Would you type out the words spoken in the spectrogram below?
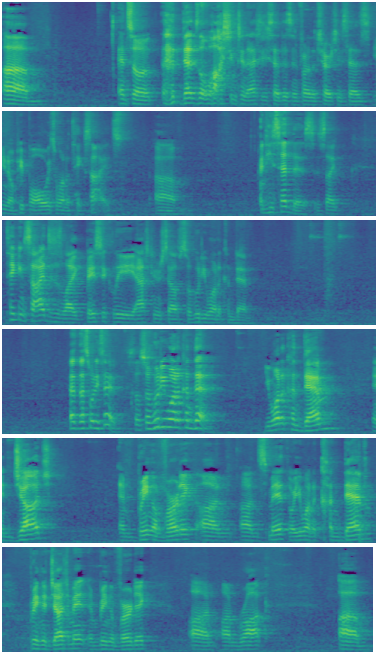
Um, and so Denzel Washington actually said this in front of the church. He says, you know, people always want to take sides, um, and he said this. It's like taking sides is like basically asking yourself, so who do you want to condemn? That, that's what he said. So, so who do you want to condemn? You want to condemn and judge and bring a verdict on, on Smith, or you want to condemn, bring a judgment, and bring a verdict on, on Rock, um,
